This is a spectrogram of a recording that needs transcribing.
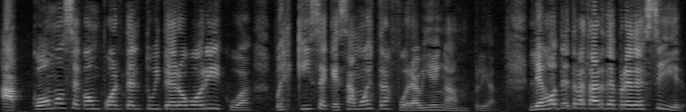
a cómo se comporta el tuitero boricua, pues quise que esa muestra fuera bien amplia. Lejos de tratar de predecir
